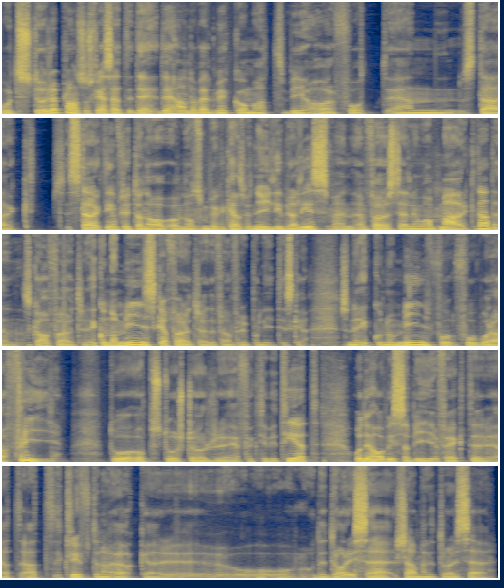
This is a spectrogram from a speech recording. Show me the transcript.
på ett större plan så skulle jag säga att det, det handlar väldigt mycket om att vi har fått en stark starkt inflytande av, av något som brukar kallas för nyliberalism, en, en föreställning om att marknaden ska ha företräde, ekonomin ska ha företräde framför det politiska. Så när ekonomin får, får vara fri, då uppstår större effektivitet och det har vissa bieffekter, att, att klyftorna ökar eh, och, och, och det drar isär, samhället drar isär.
